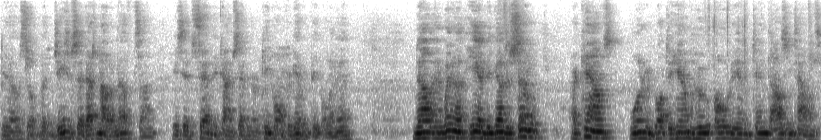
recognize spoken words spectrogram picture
You know, so but Jesus said that's not enough, son. He said 70 times seven, or keep on forgiving people, amen. Now, and when uh, he had begun to settle accounts, one was brought to him who owed him 10,000 talents,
